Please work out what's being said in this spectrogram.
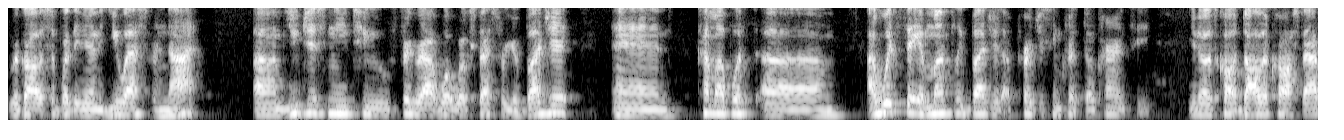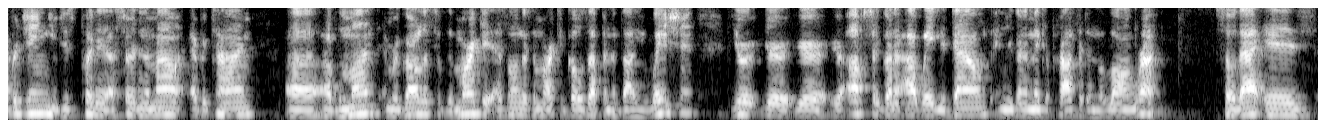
regardless of whether you're in the U.S. or not. Um, you just need to figure out what works best for your budget and come up with, um, I would say, a monthly budget of purchasing cryptocurrency. You know, it's called dollar cost averaging. You just put in a certain amount every time uh, of the month, and regardless of the market, as long as the market goes up in evaluation, your your your your ups are going to outweigh your downs, and you're going to make a profit in the long run. So that is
